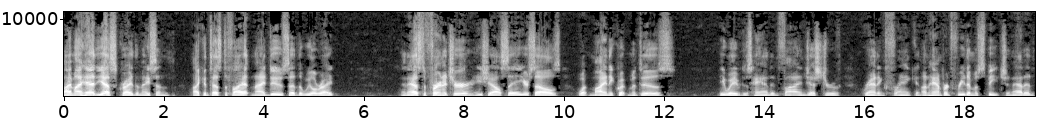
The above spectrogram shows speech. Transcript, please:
By my head, yes, cried the mason. I can testify it, and I do, said the wheelwright. And as to furniture, ye shall say yourselves what mine equipment is. He waved his hand in fine gesture of granting frank and unhampered freedom of speech, and added,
